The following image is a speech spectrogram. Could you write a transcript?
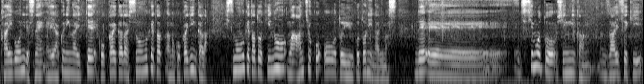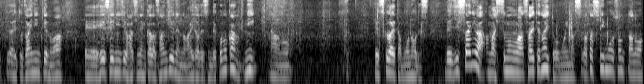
会合にですね役人がいて国会から質問を受けたあの国会議員から質問を受けた時の、まあ、アンチョコということになります。で、えー、土本審議官在籍、えー、と在任というのは、えー、平成28年から30年の間ですのでこの間にあの、えー、作られたものです。で実際には、まあ、質問はされてないと思います。私もそあの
